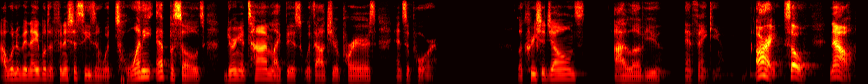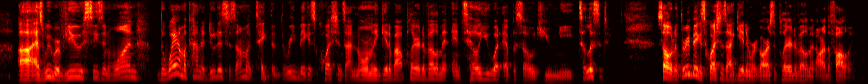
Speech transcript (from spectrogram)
I wouldn't have been able to finish a season with 20 episodes during a time like this without your prayers and support. Lucretia Jones, I love you and thank you. All right. So now, uh, as we review season one, the way I'm gonna kind of do this is I'm gonna take the three biggest questions I normally get about player development and tell you what episodes you need to listen to. So, the three biggest questions I get in regards to player development are the following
